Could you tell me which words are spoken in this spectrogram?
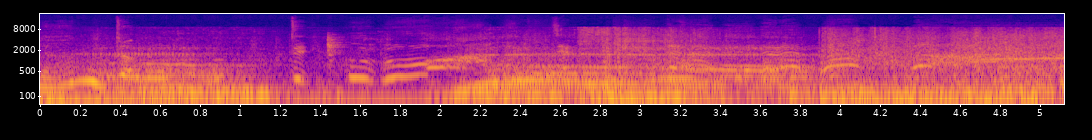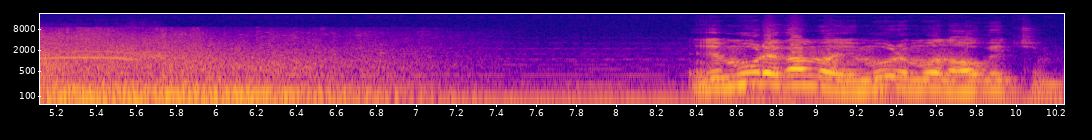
난 다. 이제 물에 가면 이 물에 뭐 나오겠지. 뭐.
